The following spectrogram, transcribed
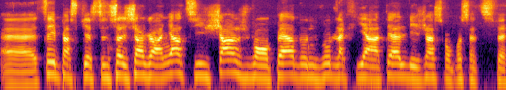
Euh, tu sais, parce que c'est une solution gagnante. S'ils changent, ils vont perdre au niveau de la clientèle. Les gens ne seront pas satisfaits.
